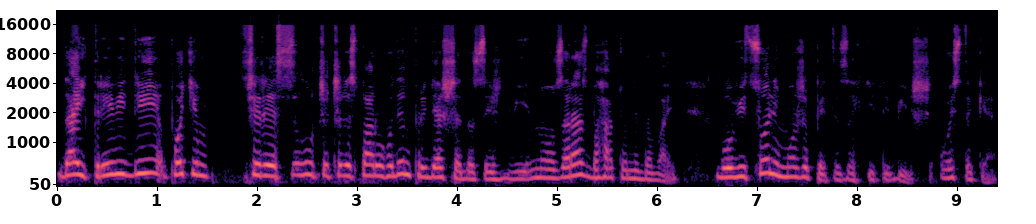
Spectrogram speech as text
Дай 3 відрі, потім через, лучше через пару годин прийдеш ще дасиш дві. Ну зараз багато не давай. Бо від солі може пити захотіти більше. Ось таке.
